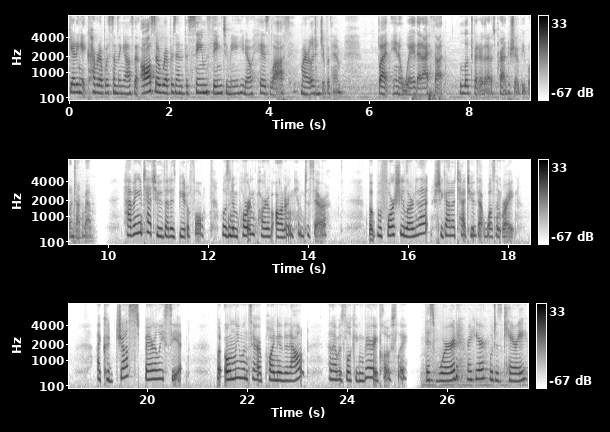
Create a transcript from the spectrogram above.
getting it covered up with something else that also represented the same thing to me, you know, his loss, my relationship with him, but in a way that I thought looked better that I was proud to show people and talk about. Having a tattoo that is beautiful was an important part of honoring him to Sarah. But before she learned that, she got a tattoo that wasn't right. I could just barely see it, but only when Sarah pointed it out and I was looking very closely. This word right here, which is carry,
